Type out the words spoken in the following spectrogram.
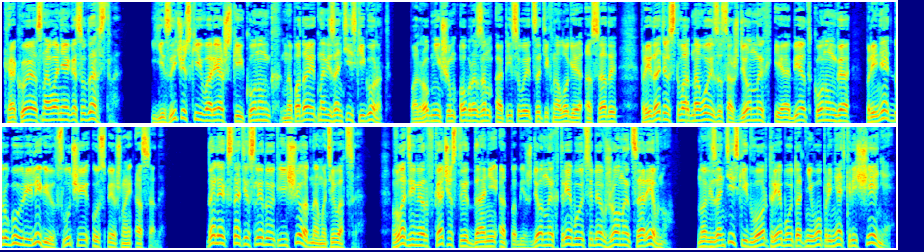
Какое основание государства? Языческий варяжский конунг нападает на византийский город. Подробнейшим образом описывается технология осады, предательство одного из осажденных и обет конунга принять другую религию в случае успешной осады. Далее, кстати, следует еще одна мотивация. Владимир в качестве дани от побежденных требует себе в жены царевну, но византийский двор требует от него принять крещение.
